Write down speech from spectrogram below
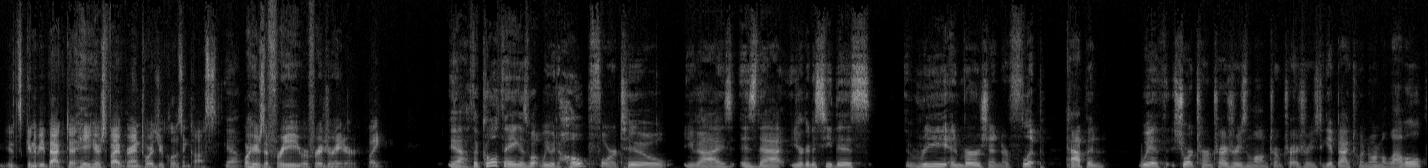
it's going to be back to hey, here's five grand towards your closing costs, Yeah. or here's a free refrigerator. Like Yeah, the cool thing is what we would hope for too, you guys, is that you're going to see this re-inversion or flip happen with short-term treasuries and long-term treasuries to get back to a normal level,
